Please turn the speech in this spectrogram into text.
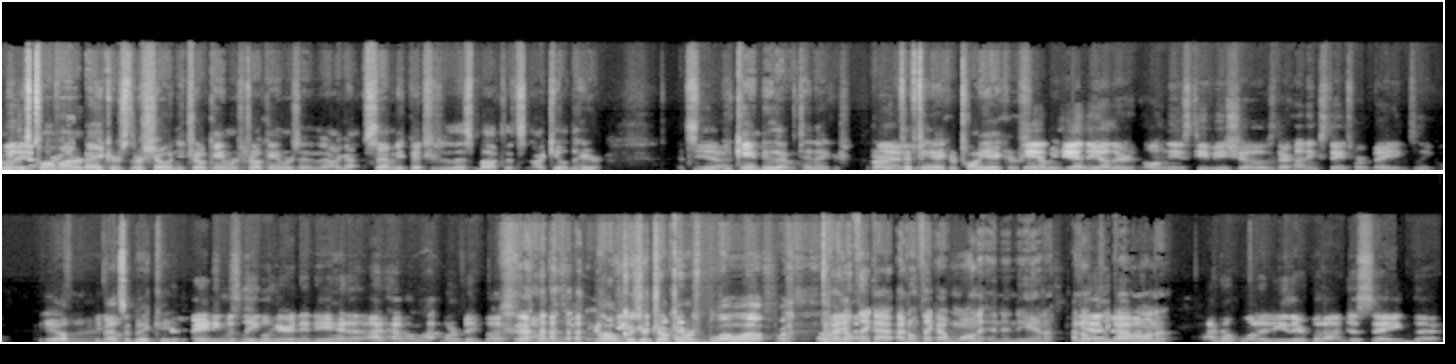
I mean, oh, these yeah, twelve hundred acres, they're showing you trail cameras, trail cameras, and I got seventy pictures of this buck that's I killed here. It's yeah. you, you can't do that with ten acres or yeah, fifteen yeah. acre, twenty acres. And, I mean, and the other on these TV shows, they're hunting states where baiting's legal. Yep, you that's know, a big key. If baiting was legal here in Indiana, I'd have a lot more big bucks. oh, because your trail cameras blow up. oh, oh yeah. I don't think I, I don't think I want it in Indiana. I don't yeah, think no, I want it. I don't want it either. But I'm just saying that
